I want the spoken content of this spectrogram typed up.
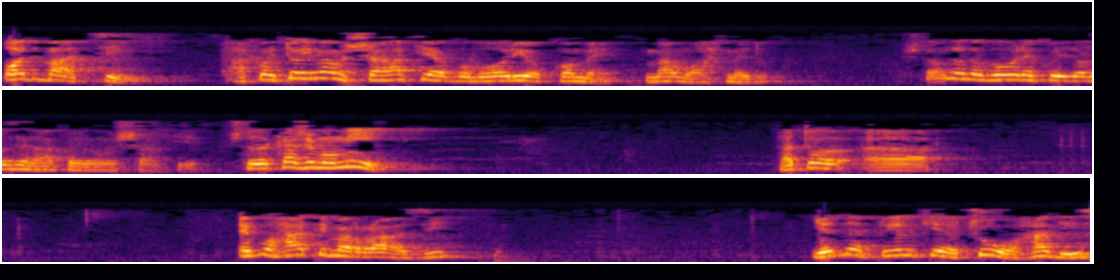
odbacim. Ako je to imam Šafija govorio kome? Imamu Ahmedu. Što onda da govore koji dolaze nakon imam Šafije? Što da kažemo mi? A to uh, Ebu Hatim Ar-Razi jedne prilike je čuo hadis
